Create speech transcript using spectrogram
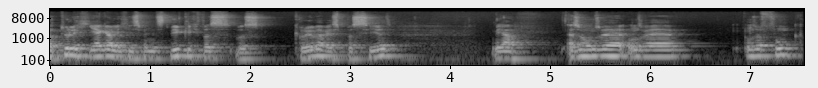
natürlich ärgerlich ist, wenn jetzt wirklich was, was Gröberes passiert ja, also unsere, unsere, unser Funk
